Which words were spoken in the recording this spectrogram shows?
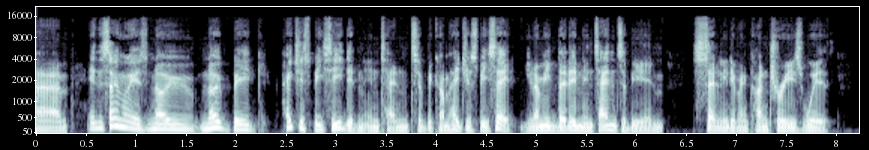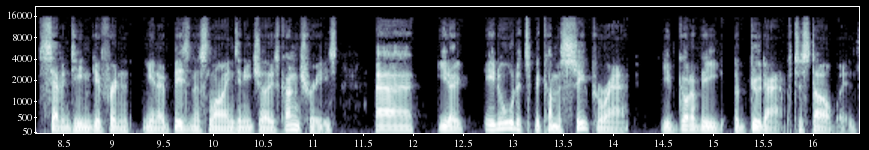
Um, in the same way as no, no big HSBC didn't intend to become HSBC. You know, I mean, they didn't intend to be in 70 different countries with 17 different, you know, business lines in each of those countries. Uh, you know, in order to become a super app, you've got to be a good app to start with.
